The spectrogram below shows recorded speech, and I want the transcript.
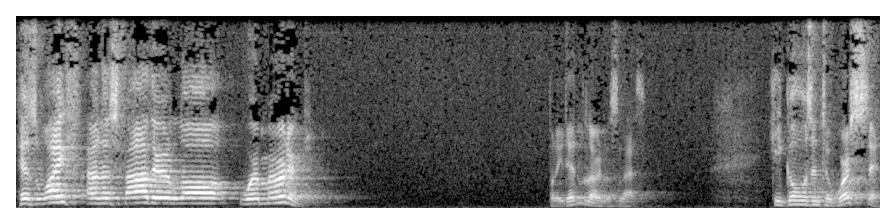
His wife and his father in law were murdered. But he didn't learn his lesson. He goes into worse sin.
